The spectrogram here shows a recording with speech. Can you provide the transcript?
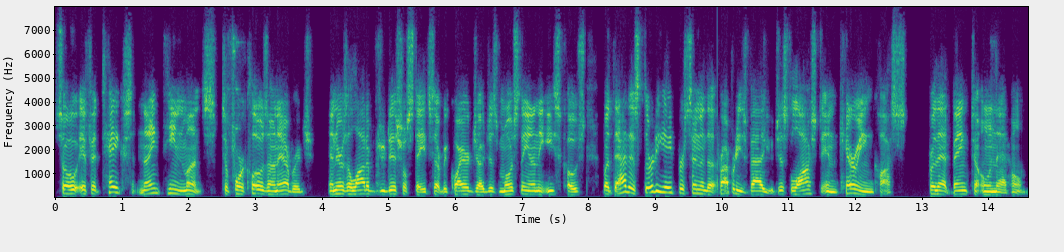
So if it takes 19 months to foreclose on average, and there's a lot of judicial states that require judges, mostly on the East Coast, but that is 38% of the property's value just lost in carrying costs for that bank to own that home.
